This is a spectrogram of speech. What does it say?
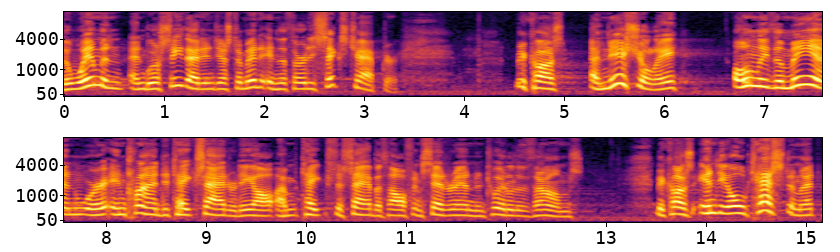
the women, and we'll see that in just a minute in the 36th chapter, because initially only the men were inclined to take Saturday off, um, take the Sabbath off and sit around and twiddle their thumbs. Because in the Old Testament,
